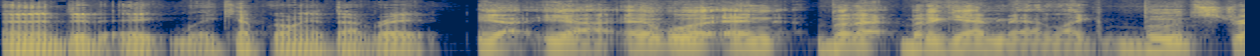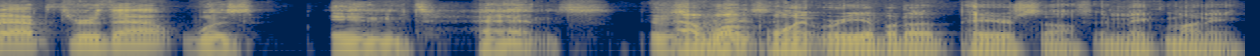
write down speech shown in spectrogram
And then did it, it kept growing at that rate? yeah yeah it was and but but again man like bootstrap through that was intense it was At what point were you able to pay yourself and make money?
